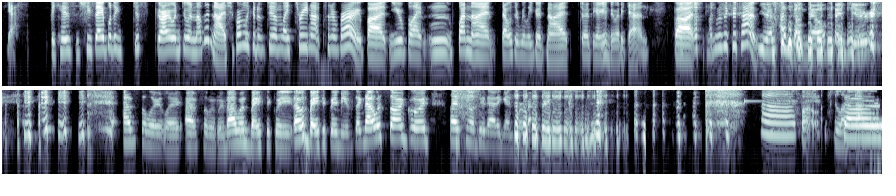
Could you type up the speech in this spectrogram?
yes because she's able to just go and do another night. She probably could have done like three nights in a row, but you're like, mm, one night, that was a really good night. Don't think I can do it again. But it was a good time. Yeah, I'm done now. Thank you. absolutely, absolutely. That was basically that was basically me. It was like that was so good. Let's not do that again for about three months. Oh, well, so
